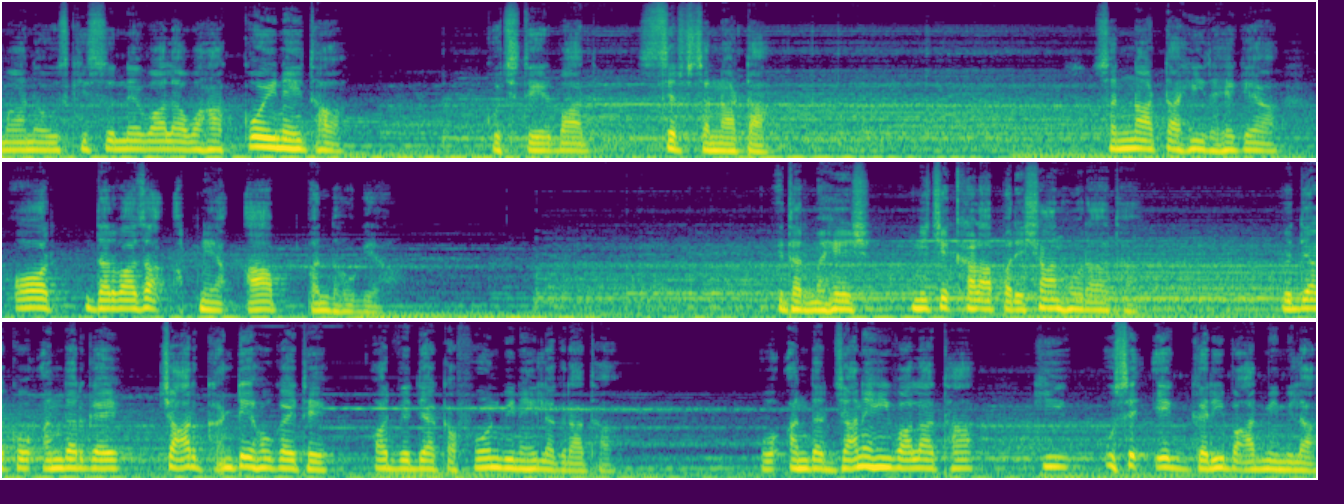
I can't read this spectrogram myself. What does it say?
मानो उसकी सुनने वाला वहाँ कोई नहीं था। कुछ देर बाद सिर्फ़ सन्नाटा। सन्नाटा ही रह गया और दरवाज़ा अपने आप बंद हो गया। इधर महेश नीचे खड़ा परेशान हो रहा था। विद्या को अंदर गए चार घंटे हो गए थे और विद्या का फ़ोन भी नहीं लग रहा था। वो अंदर जाने ही वाला था कि उसे एक गरीब आदमी मिला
